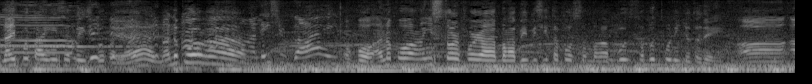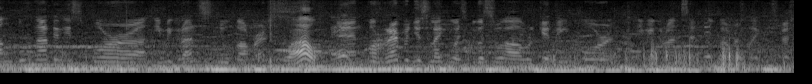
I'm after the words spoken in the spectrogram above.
Live po tayo sa Facebook. Ayan. Ano po ang... ah, Mga lace you guys. Opo, ano po ang in-store for ah, mga bibisita po sa mga booth, sa booth po ninyo today? Uh, ang booth natin is for uh, immigrants, newcomers, Wow! and for refugees like us because uh, we're catering for immigrants and newcomers, like especially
